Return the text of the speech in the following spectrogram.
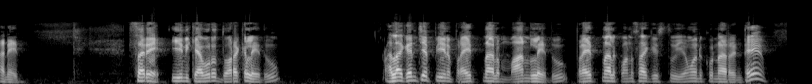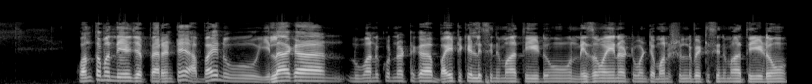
అనేది. సరే ఈయనకెవరూ దొరకలేదు. అలాగని చెప్పి ఈయన ప్రయత్నాలు మానలేదు. ప్రయత్నాలు కొనసాగిస్తూ ఏమనుకున్నారంటే కొంతమంది ఏం చెప్పారంటే అబ్బాయి నువ్వు ఇలాగా నువ్వు అనుకున్నట్టుగా బయటకు వెళ్ళి సినిమా తీయడం నిజమైనటువంటి మనుషుల్ని పెట్టి సినిమా తీయడం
